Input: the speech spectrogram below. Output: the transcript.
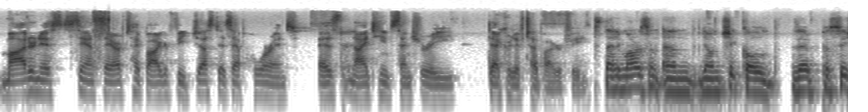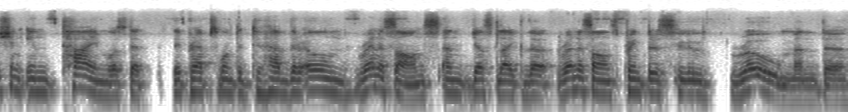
modernist sans serif typography just as abhorrent as 19th century decorative typography. Stanley Morison and John Tschichold, their position in time was that they perhaps wanted to have their own renaissance and just like the renaissance printers who Rome and uh,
